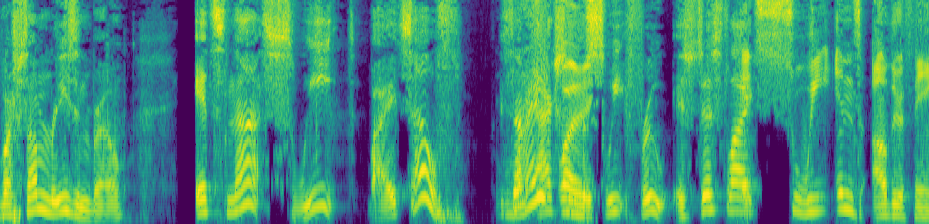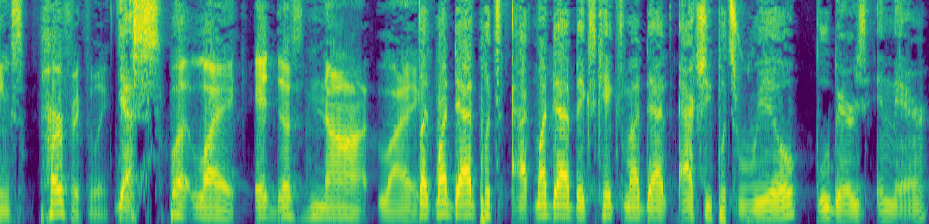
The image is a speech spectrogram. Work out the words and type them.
For some reason, bro, it's not sweet by itself. It's not Right? actually a Like- sweet fruit. It's just like it sweetens other things perfectly, yes, but like it does not like. like my dad puts. My dad bakes cakes. My dad actually puts real blueberries in there,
